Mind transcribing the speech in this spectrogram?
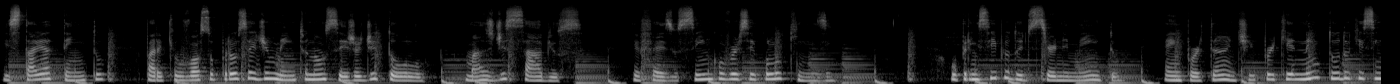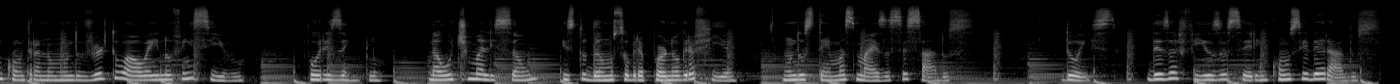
Estai atento para que o vosso procedimento não seja de tolo, mas de sábios. Efésios 5, versículo 15. O princípio do discernimento é importante porque nem tudo que se encontra no mundo virtual é inofensivo. Por exemplo, na última lição estudamos sobre a pornografia, um dos temas mais acessados. 2. Desafios a serem considerados.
